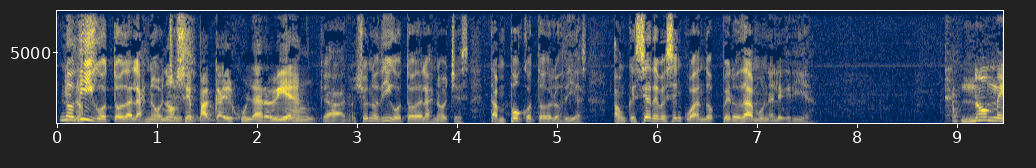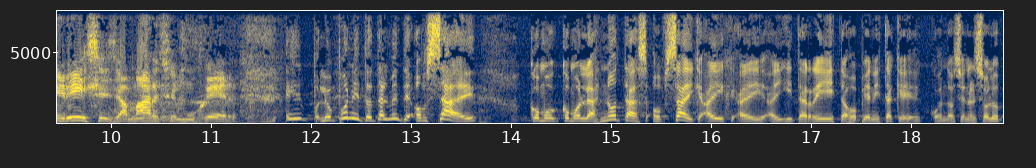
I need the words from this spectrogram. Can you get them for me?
que No digo todas las noches. No sepa calcular bien. Claro, yo no digo todas las noches, tampoco todos los días, aunque sea de vez en cuando, pero dame una alegría. No merece llamarse mujer. Eh, lo pone totalmente offside, como, como las notas offside. que Hay, hay, hay guitarristas o pianistas que cuando hacen el solo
